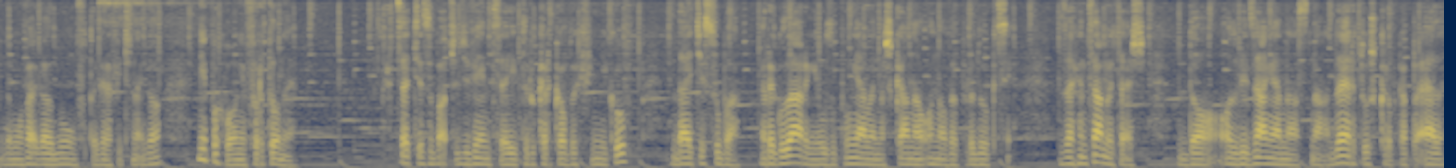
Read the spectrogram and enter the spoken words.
domowego albumu fotograficznego nie pochłonie fortuny. Chcecie zobaczyć więcej drukarkowych filmików? Dajcie suba. Regularnie uzupełniamy nasz kanał o nowe produkcje. Zachęcamy też do odwiedzania nas na drtusz.pl,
